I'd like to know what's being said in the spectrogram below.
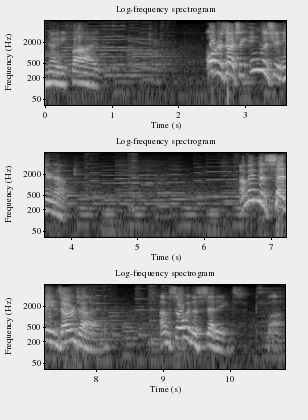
95. Oh, there's actually English in here now. I'm in the settings, aren't I? I'm so in the settings. Fuck.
